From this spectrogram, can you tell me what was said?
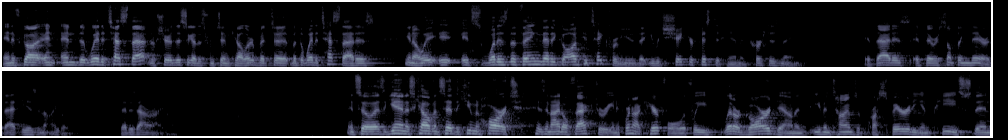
And if God, and, and the way to test that, and I've shared this together, this from Tim Keller, but, uh, but the way to test that is you know, it, it, it's what is the thing that God could take from you that you would shake your fist at him and curse his name? If that is, if there is something there, that is an idol. That is our idol. And so, as again, as Calvin said, the human heart is an idol factory. And if we're not careful, if we let our guard down in even times of prosperity and peace, then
